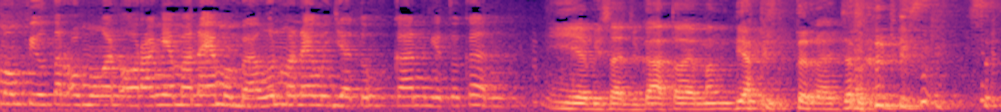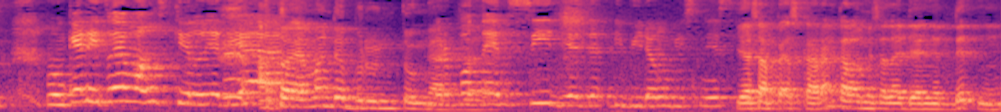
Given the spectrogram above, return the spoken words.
memfilter omongan orangnya mana yang membangun mana yang menjatuhkan gitu kan. iya bisa juga atau emang dia pinter aja berbisnis Mungkin itu emang skillnya dia atau emang dia beruntung aja berpotensi dia di bidang bisnis. Ya sampai sekarang kalau misalnya dia ngedate nih,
